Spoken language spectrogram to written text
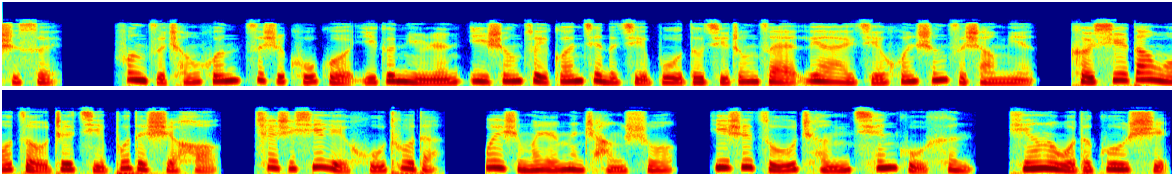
十岁，奉子成婚自食苦果。一个女人一生最关键的几步都集中在恋爱、结婚、生子上面。可惜当我走这几步的时候，却是稀里糊涂的。为什么人们常说一失足成千古恨？听了我的故事，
